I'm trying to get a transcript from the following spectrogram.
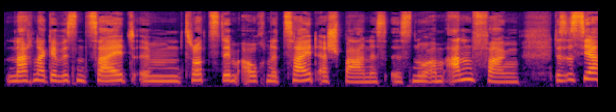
nach einer gewissen Zeit ähm, trotzdem auch eine Zeitersparnis ist. Nur am Anfang. Das ist ja,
